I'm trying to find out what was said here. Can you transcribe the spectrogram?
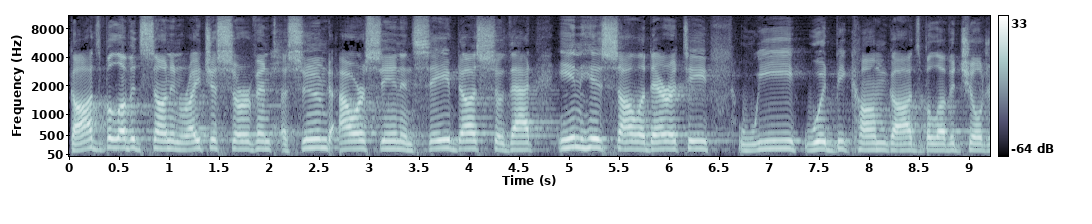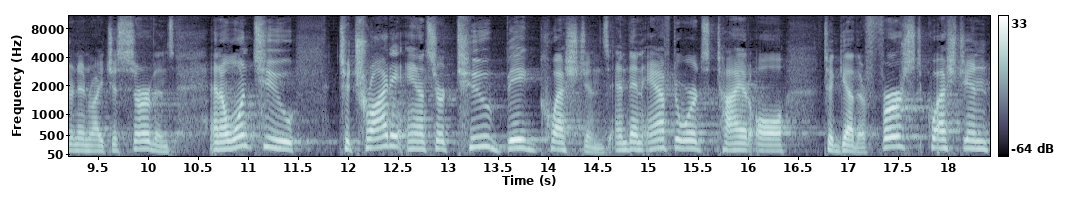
God's beloved Son and righteous servant assumed our sin and saved us so that in his solidarity we would become God's beloved children and righteous servants. And I want to, to try to answer two big questions and then afterwards tie it all together. First question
